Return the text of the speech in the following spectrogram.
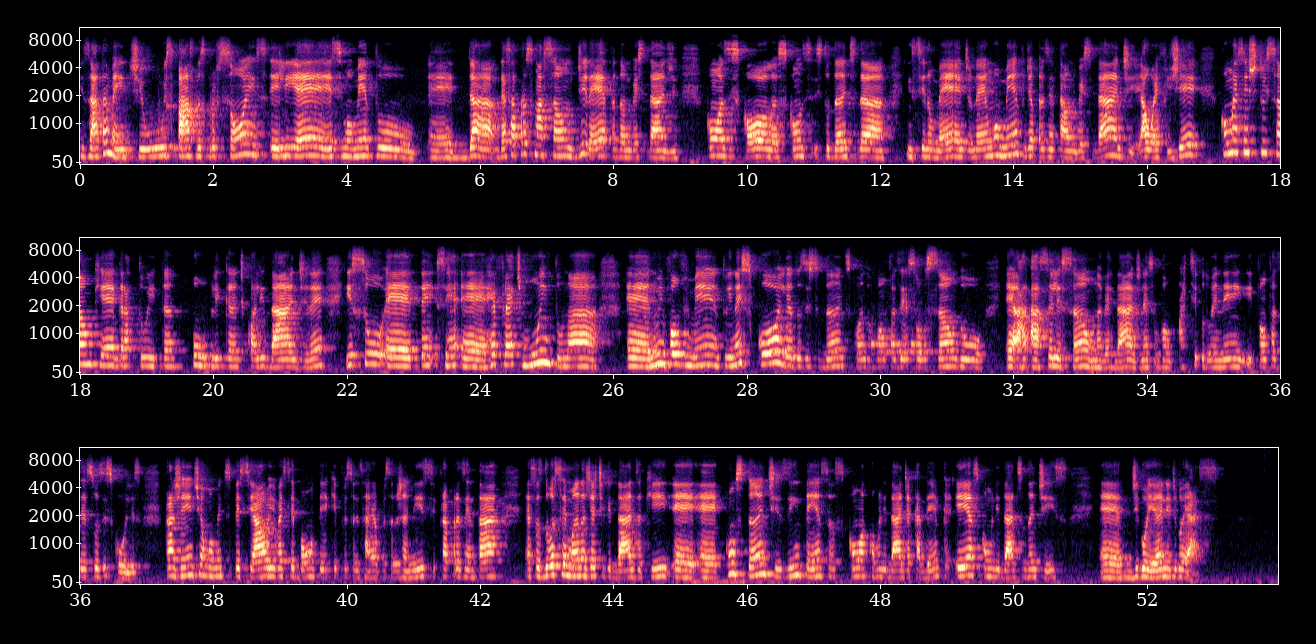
Exatamente. O espaço das profissões, ele é esse momento é, da, dessa aproximação direta da universidade com as escolas, com os estudantes da ensino médio, né? É um momento de apresentar a universidade, a UFG, como essa instituição que é gratuita, pública, de qualidade, né? Isso é, tem, se, é, reflete muito na, é, no envolvimento e na escolha dos estudantes quando vão fazer a solução do é, a, a, seleção, na verdade, né? Vão, participam do Enem e vão fazer as suas escolhas. Para a gente é um momento especial e vai ser bom ter aqui o professor Israel a professora Janice para apresentar essas duas semanas de atividades aqui é, é, constantes e intensas com a comunidade acadêmica e as comunidades estudantis é, de Goiânia e de Goiás.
